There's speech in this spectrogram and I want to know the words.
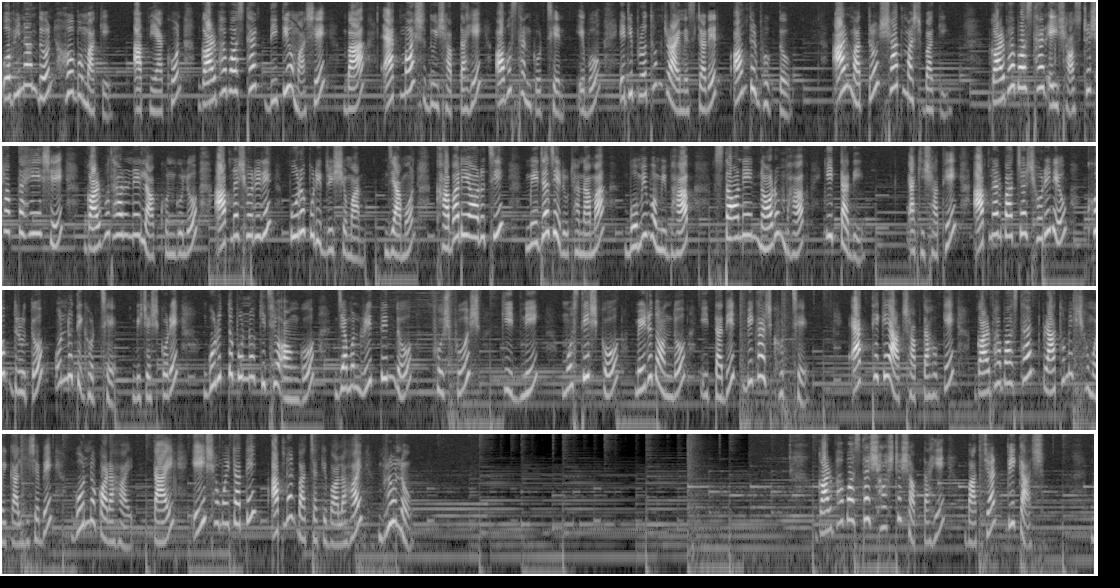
অভিনন্দন হবু মাকে। আপনি এখন গর্ভাবস্থার দ্বিতীয় মাসে বা এক মাস দুই সপ্তাহে অবস্থান করছেন এবং এটি প্রথম ট্রাইমেস্টারের অন্তর্ভুক্ত। আর মাত্র সাত মাস বাকি। গর্ভাবস্থার এই ষষ্ঠ সপ্তাহে এসে গর্ভধারণের লক্ষণগুলো আপনার শরীরে পুরোপুরি দৃশ্যমান। যেমন খাবারে অরুচি মেজাজের উঠানামা বমি বমি ভাব, স্তনে নরম ভাব ইত্যাদি। একই সাথে আপনার বাচ্চার শরীরেও খুব দ্রুত উন্নতি ঘটছে। বিশেষ করে গুরুত্বপূর্ণ কিছু অঙ্গ যেমন হৃৎপিণ্ড, ফুসফুস, কিডনি, মস্তিষ্ক, মেরুদণ্ড ইত্যাদির বিকাশ ঘটছে। এক থেকে আট সপ্তাহকে গর্ভাবস্থার প্রাথমিক সময়কাল হিসেবে গণ্য করা হয়। তাই এই সময়টাতে আপনার বাচ্চাকে বলা হয় ভ্রূণ। গর্ভাবস্থার ষষ্ঠ সপ্তাহে বাচ্চার বিকাশ।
